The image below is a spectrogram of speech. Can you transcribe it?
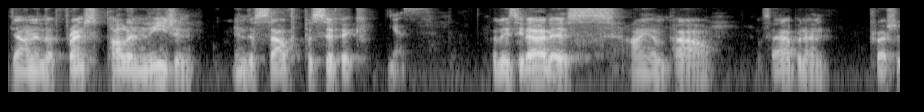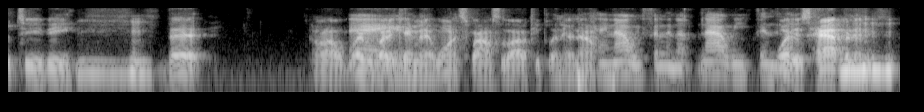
down in the French Polynesian in the South Pacific. Yes. Felicidades. I am Pal. What's happening? Pressure TV. Bet. Oh, everybody Hey. came in at once. Wow, it's a lot of people in here now. Okay, now we filling up. Now we filling What up. is happening?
